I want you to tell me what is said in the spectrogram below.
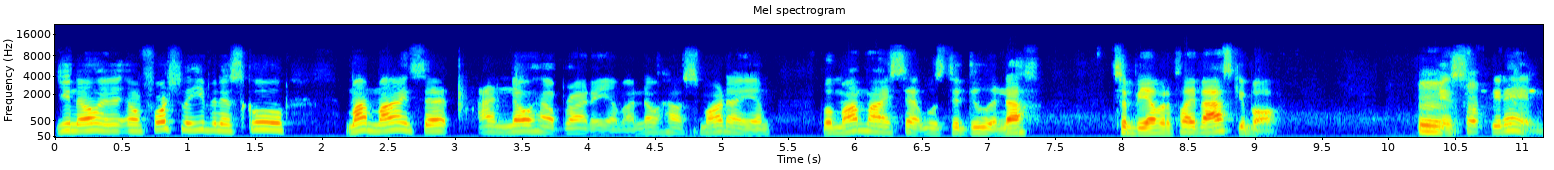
you know, and unfortunately, even in school, my mindset, I know how bright I am, I know how smart I am, but my mindset was to do enough to be able to play basketball mm. and soak it in.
